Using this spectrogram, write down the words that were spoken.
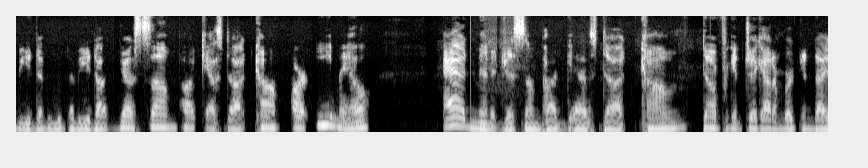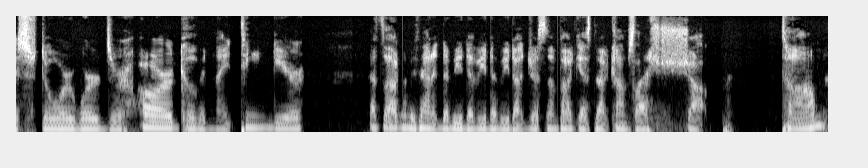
www.justsomepodcast.com. Our email, admin at justsomepodcast.com. Don't forget to check out our merchandise store. Words are hard, COVID-19 gear. That's all going to be found at www.justsomepodcast.com slash shop. Tom,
